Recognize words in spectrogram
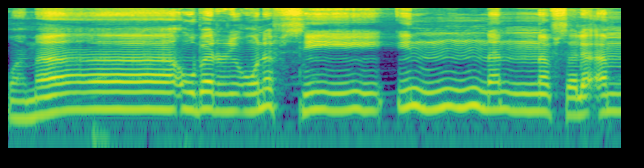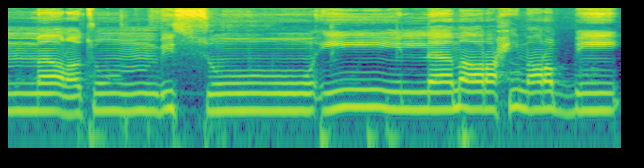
وما أبرئ نفسي إن النفس لأمارة بالسوء إلا ما رحم ربي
